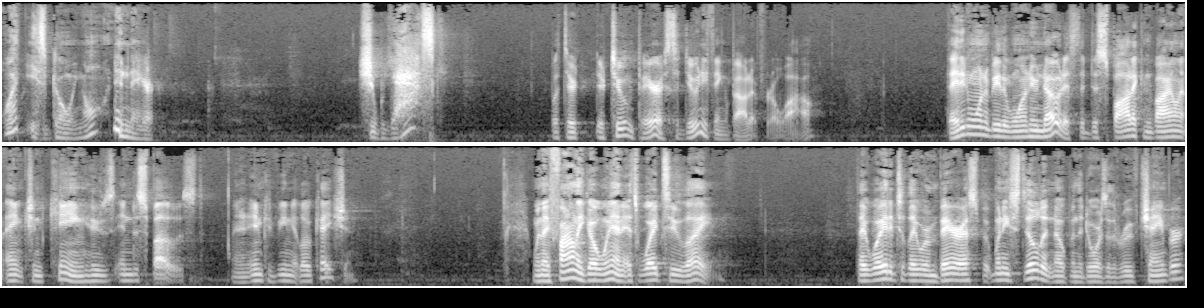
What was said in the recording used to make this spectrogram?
What is going on in there? Should we ask? But they're, they're too embarrassed to do anything about it for a while. They didn't want to be the one who noticed the despotic and violent ancient king who's indisposed in an inconvenient location. When they finally go in, it's way too late. They waited till they were embarrassed, but when he still didn't open the doors of the roof chamber,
